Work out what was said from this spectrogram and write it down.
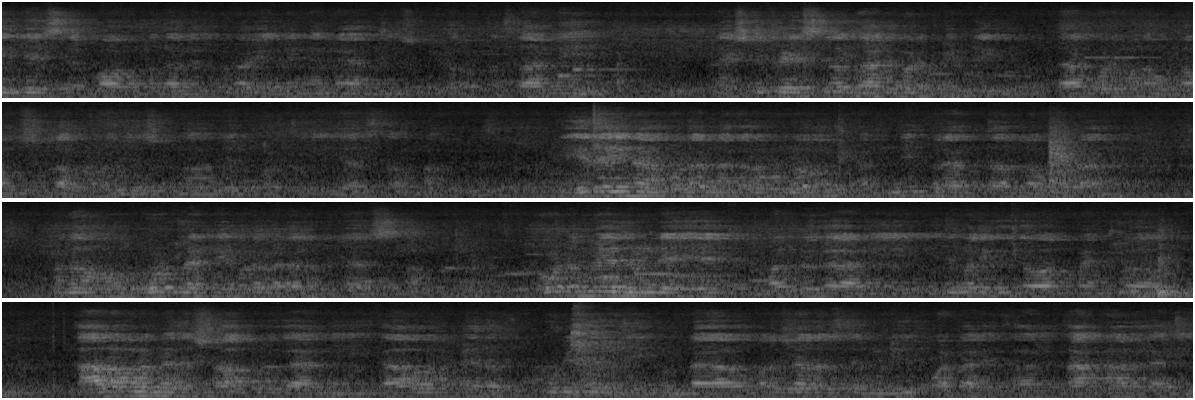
ఏం చేస్తే బాగుంటుంది అనేది కూడా ఎన్ని నిర్ణయాలు తీసుకున్న తర్వాత దాన్ని నెక్స్ట్ ఫేజ్లో దాన్ని కూడా పెట్టి దాన్ని కూడా మనం కౌన్సిల్లో అప్రూవ్ చేసుకుందాం అని చెప్పి తెలియజేస్తా ఉన్నాం. ఏదైనా కూడా నగరంలో అన్ని ప్రాంతాల్లో కూడా మనం రోడ్లన్నీ కూడా వెడల్పు చేస్తున్నాం. రోడ్డు మీద ఉండే మళ్ళు కానీ ఇదివరకు గవర్నమెంట్లో కాలువల మీద షాపులు కానీ కాలువల మీద కూడికలు తీయకుండా వర్షాలు వస్తే మునిగిపోవటానికి కానీ కారణాలు కానీ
